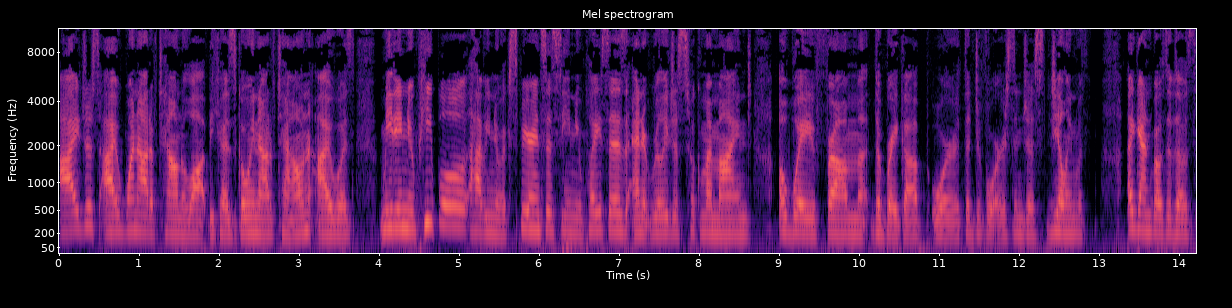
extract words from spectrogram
I just I went out of town a lot because going out of town, I was meeting new people, having new experiences, seeing new places, and it really just took my mind away from the breakup or the divorce and just dealing with again both of those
